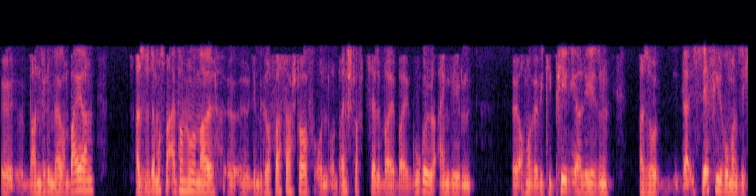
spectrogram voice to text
äh, Baden-Württemberg und Bayern. Also mhm. da muss man einfach nur mal äh, den Begriff Wasserstoff und, und Brennstoffzelle bei, bei Google eingeben, äh, auch mal bei Wikipedia lesen. Also da ist sehr viel, wo man sich,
